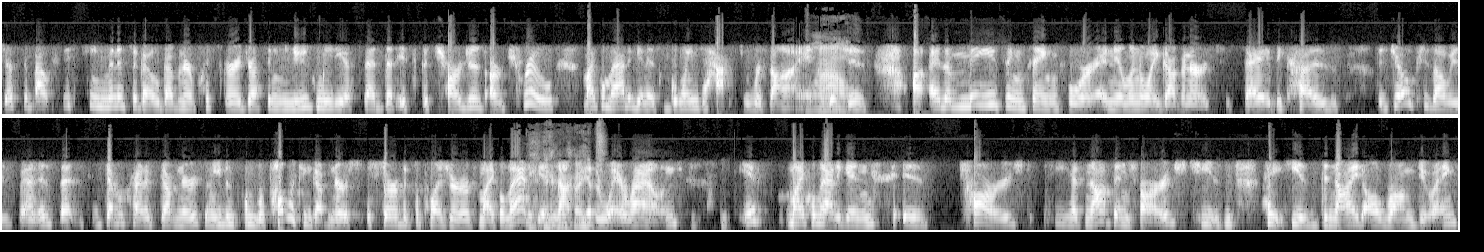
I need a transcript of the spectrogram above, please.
just about 15 minutes ago, Governor Pritzker, addressing the news media, said that if the charges are true, Michael Madigan is going to have to resign, wow. which is uh, an amazing thing for an Illinois governor to say because the joke has always been is that Democratic governors and even some Republican governors serve at the pleasure of Michael Madigan, not right. the other way around. If Michael Madigan is charged, he has not been charged. He's he is denied all wrongdoing.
